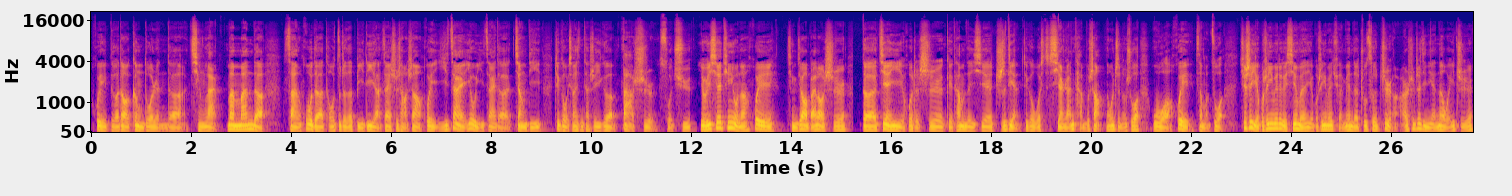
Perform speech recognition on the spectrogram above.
会得到更多人的青睐。慢慢的，散户的投资者的比例啊，在市场上会一再又一再的降低。这个我相信它是一个大势所趋。有一些听友呢，会请教白老师。的建议，或者是给他们的一些指点，这个我显然谈不上。那我只能说我会怎么做。其实也不是因为这个新闻，也不是因为全面的注册制啊，而是这几年呢，我一直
